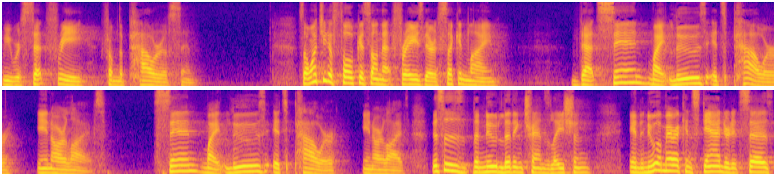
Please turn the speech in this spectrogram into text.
we were set free from the power of sin. So I want you to focus on that phrase there, second line, that sin might lose its power in our lives. Sin might lose its power in our lives. This is the New Living Translation. In the New American Standard, it says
